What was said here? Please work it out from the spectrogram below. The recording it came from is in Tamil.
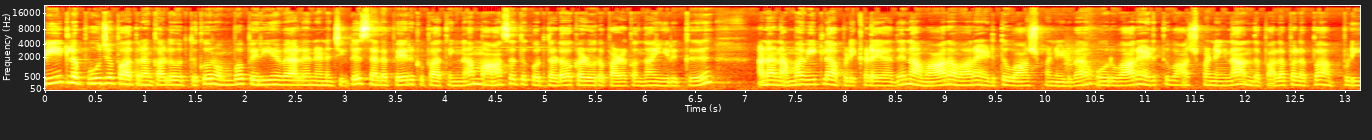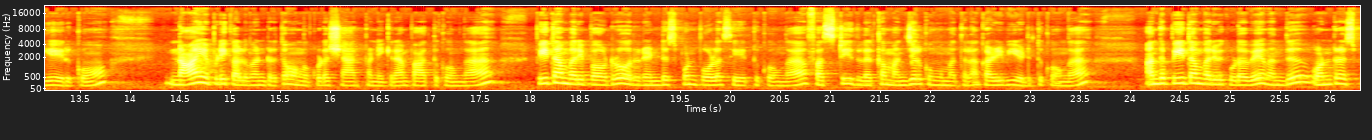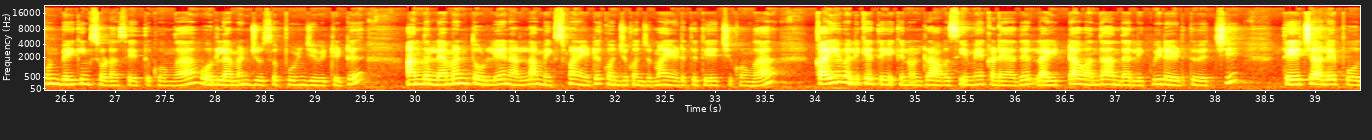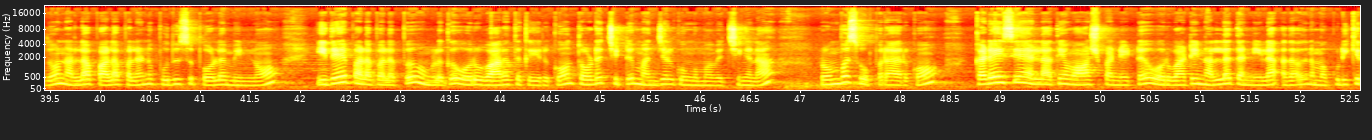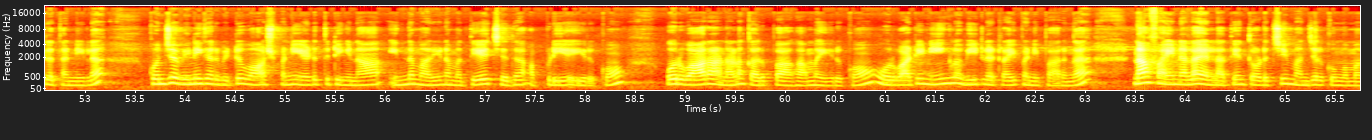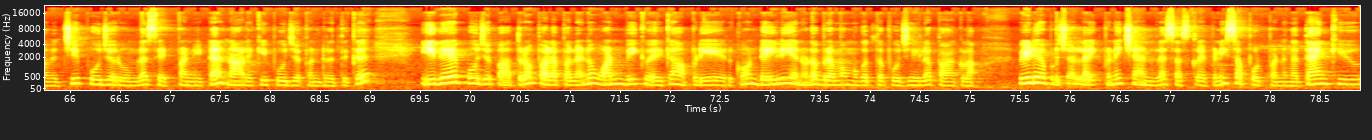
வீட்டில் பூஜை பாத்திரம் கழுவுறதுக்கு ரொம்ப பெரிய வேலைன்னு நினச்சிக்கிட்டு சில பேருக்கு பார்த்திங்கன்னா மாதத்துக்கு ஒரு தடவை கழுவுற பழக்கம் தான் இருக்குது ஆனால் நம்ம வீட்டில் அப்படி கிடையாது. நான் வாரம் வாரம் எடுத்து வாஷ் பண்ணிவிடுவேன் ஒரு வாரம் எடுத்து வாஷ் பண்ணிங்கன்னா அந்த பளபளப்பு அப்படியே இருக்கும். நான் எப்படி கழுவுன்றதை உங்கள் கூட ஷேர் பண்ணிக்கிறேன். பார்த்துக்கோங்க பீத்தாம்பரி பவுட்ரு ஒரு ரெண்டு ஸ்பூன் போல் சேர்த்துக்கோங்க. ஃபஸ்ட்டு இதில் இருக்க மஞ்சள் குங்குமத்தெல்லாம் கழுவி எடுத்துக்கோங்க. அந்த பீத்தாம்பருவி கூடவே வந்து ஒன்றரை ஸ்பூன் பேக்கிங் சோடா சேர்த்துக்கோங்க. ஒரு லெமன் ஜூஸை புழிஞ்சு விட்டுட்டு அந்த லெமன் தூள்லேயே நல்லா மிக்ஸ் பண்ணிவிட்டு கொஞ்சம் கொஞ்சமாக எடுத்து தேய்ச்சிக்கோங்க. கை வலிக்க தேய்க்கணுன்ற அவசியமே கிடையாது. லைட்டாக வந்து அந்த லிக்விடை எடுத்து வச்சு தேய்ச்சாலே போதும். நல்லா பல பலன்னு புதுசு போல் மின்னும். இதே பளபளப்பு உங்களுக்கு ஒரு வாரத்துக்கு இருக்கும். தொடச்சிட்டு மஞ்சள் குங்குமம் வச்சிங்கன்னா ரொம்ப சூப்பராக இருக்கும். கடைசியாக எல்லாத்தையும் வாஷ் பண்ணிவிட்டு ஒரு வாட்டி நல்ல தண்ணியில் அதாவது நம்ம குடிக்கிற தண்ணியில் கொஞ்சம் வினிகர் விட்டு வாஷ் பண்ணி எடுத்துட்டிங்கன்னா இந்த மாதிரி நம்ம தேய்ச்சது அப்படியே இருக்கும். ஒரு வாரம் ஆனாலும் கருப்பாகாமல் இருக்கும். ஒரு வாட்டி நீங்களும் வீட்டில் ட்ரை பண்ணி பாருங்கள் நான் ஃபைனலாக எல்லாத்தையும் தொடச்சி மஞ்சள் குங்குமம் வச்சு பூஜை ரூமில் செட் பண்ணிட்டேன். நாளைக்கு பூஜை பண்ணுறதுக்கு இதே பூஜை பாத்திரம் பல பலன்னு ஒன் வீக் வரைக்கும் அப்படியே இருக்கும். டெய்லி என்னோடய பிரம்ம முகூர்த்த பூஜையில் பார்க்கலாம் வீடியோ பிடிச்சா லைக் பண்ணி சேனலை சப்ஸ்கிரைப் பண்ணி சப்போர்ட் பண்ணுங்கள் தேங்க்யூ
